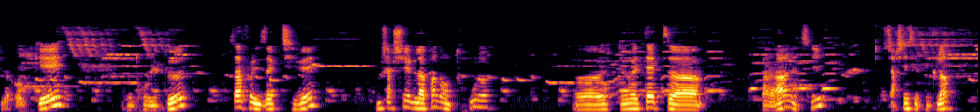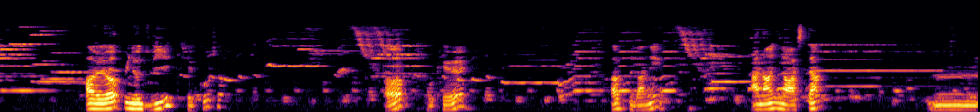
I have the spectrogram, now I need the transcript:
Celui-là, ok. J'en trouve deux. Ça, faut les activer. Vous cherchez le lapin dans le trou, là. Euh, je devrais être... Euh... Voilà, merci. Chercher ces trucs-là. Allez hop, une autre vie. C'est cool, ça. Hop, ok. Hop, le dernier. Ah non, il en reste un. Hmm,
